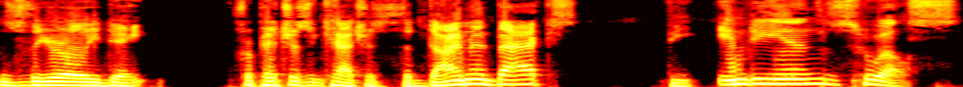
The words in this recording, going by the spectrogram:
is the early date for pitchers and catchers. The Diamondbacks, the Indians, who else?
